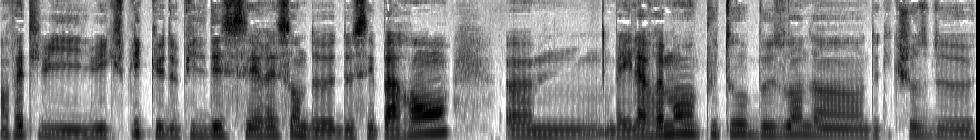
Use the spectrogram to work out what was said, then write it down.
en fait, lui lui explique que depuis le décès récent de, de ses parents, bah, il a vraiment plutôt besoin de quelque chose de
